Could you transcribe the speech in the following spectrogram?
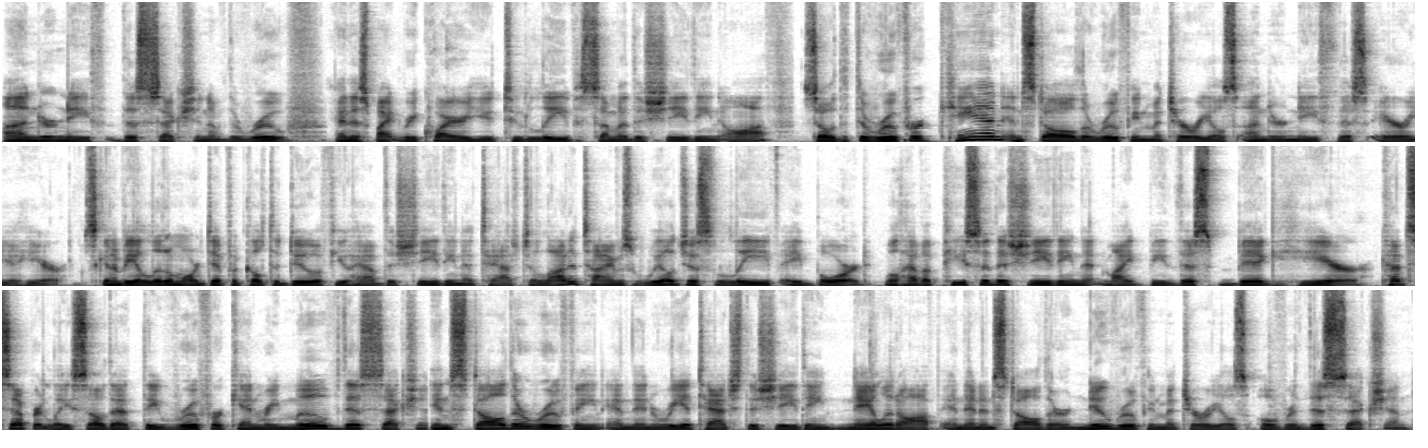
underneath this section of the roof. And this might require you to leave some of the sheathing off so that the roofer can install the roofing materials underneath this area here. It's going to be a little more difficult to do if you have the sheathing attached. A lot of times we'll just leave a board. We'll have a piece piece of the sheathing that might be this big here, cut separately so that the roofer can remove this section, install their roofing, and then reattach the sheathing, nail it off, and then install their new roofing materials over this section.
